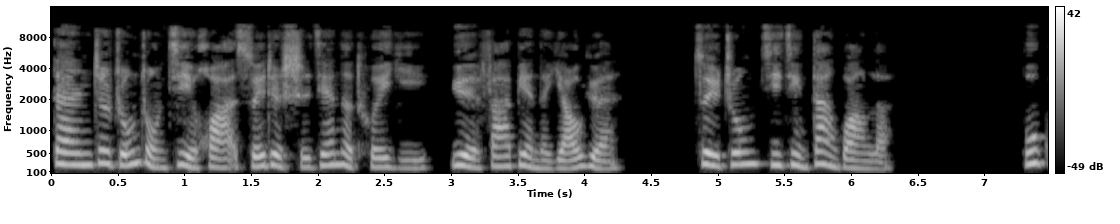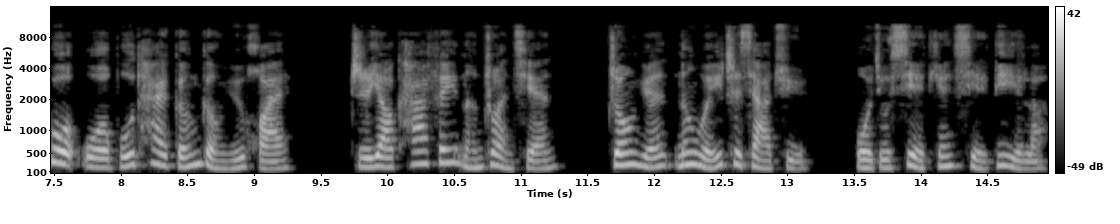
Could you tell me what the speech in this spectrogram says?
但这种种计划随着时间的推移，越发变得遥远，最终几近淡忘了。不过我不太耿耿于怀。只要咖啡能赚钱，庄园能维持下去，我就谢天谢地了。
